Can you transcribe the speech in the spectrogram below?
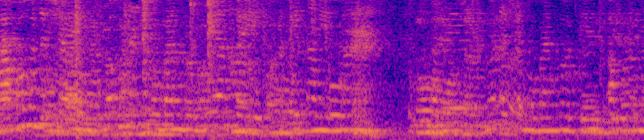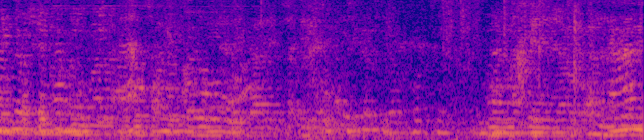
Amo mo na siya, amo mo na siya mabanhod niya kay sakit ni mo. Mo na siya mabanhod kay sakit? Ah, na man.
